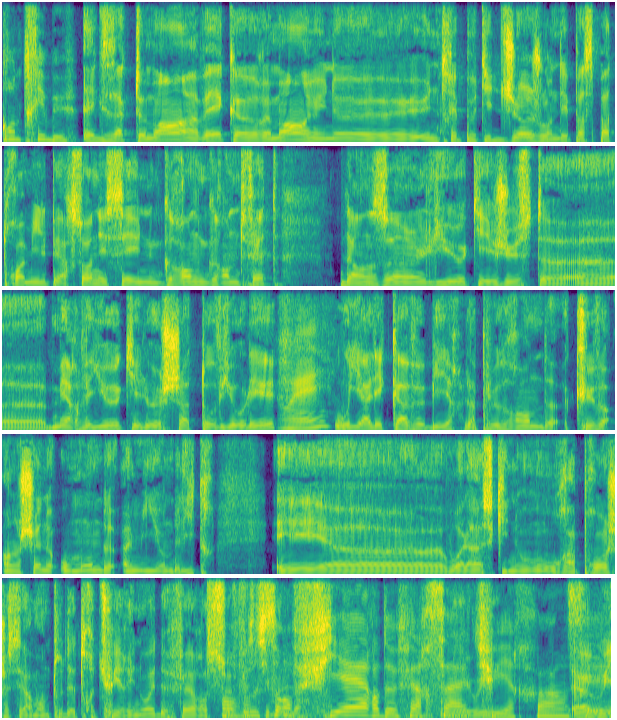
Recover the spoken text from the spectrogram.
contribuent. Exactement, avec euh, vraiment une, une très petite jauge où on ne dépasse pas 3000 personnes et c'est une grande, grande fête dans un lieu qui est juste euh, merveilleux, qui est le Château Violet, où il y a les caves bières, la plus grande cuve en chaîne au monde, un million de litres. Et euh, voilà, ce qui nous rapproche, c'est avant tout d'être tuérinois et de faire ce On vous festival. sent fier de faire ça Mais à oui. Tuire. hein, Ah oui,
